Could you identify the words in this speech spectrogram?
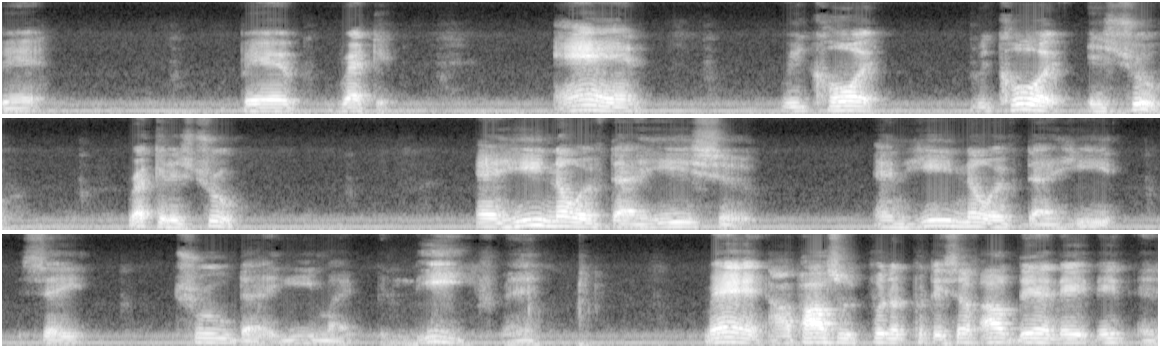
bear bear record and record record is true. Record is true. And he knoweth that he should and he knoweth that he say true that ye might believe, man. Man, our apostles put up, put themselves out there, and they they and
